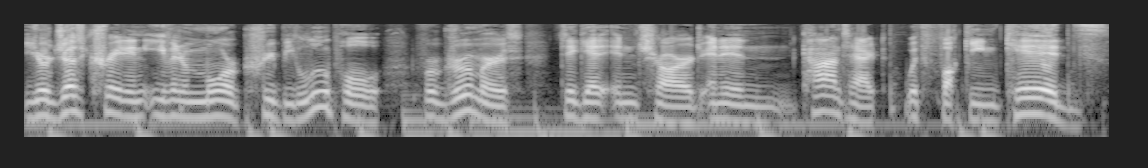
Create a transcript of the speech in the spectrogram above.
you're just creating even more creepy loophole for groomers to get in charge and in contact with fucking kids.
